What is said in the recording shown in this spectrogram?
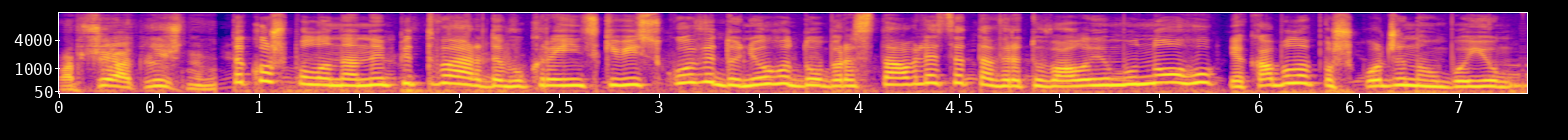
Вообще отлично. Також полонений підтвердив, українські військові до нього добре ставляться та врятували йому ногу, яка була пошкоджена у бою.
